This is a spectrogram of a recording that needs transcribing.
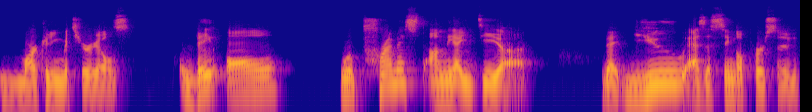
marketing materials, they all were premised on the idea that you as a single person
